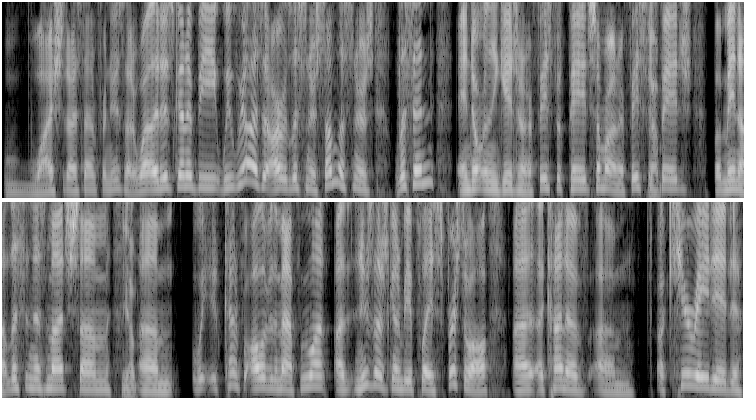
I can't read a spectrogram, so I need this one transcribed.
why should I sign up for a newsletter? Well, it is going to be. We realize that our listeners, some listeners listen and don't really engage on our Facebook page. Some are on our Facebook Yep. page, but may not listen as much. Some Yep. um, we kind of all over the map. We want a newsletter is going to be a place. First of all, uh, a kind of um, a curated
